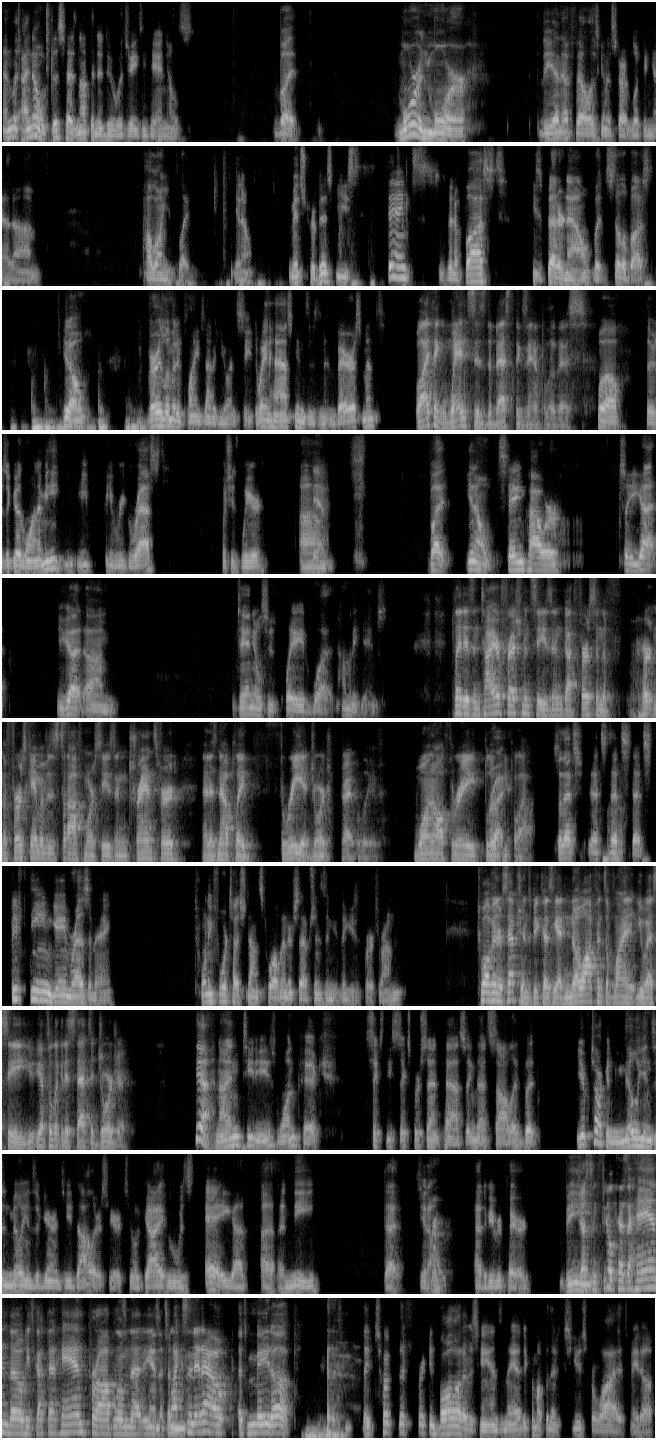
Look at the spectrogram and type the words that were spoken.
and I know this has nothing to do with JT Daniels, but more and more the NFL is going to start looking at um, how long you played. You know, Mitch Trubisky stinks. He's been a bust. He's better now, but still a bust. You know, very limited playing time at UNC. Dwayne Haskins is an embarrassment. Well, I think Wentz is the best example of this. Well, there's a good one. I mean, he he he regressed, which is weird. Um, yeah. But you know, staying power. So you got you got um, Daniels, who's played what? How many games? Played his entire freshman season. Got first in the hurt in the first game of his sophomore season. Transferred and has now played three at Georgia, I believe. Won all three, blew right. people out. So that's that's that's that's 15 game resume. 24 touchdowns, 12 interceptions, and you think he's a first rounder? 12 interceptions because he had no offensive line at USC. You, you have to look at his stats at Georgia. Yeah, nine TDs, one pick, 66% passing. That's solid, but you're talking millions and millions of guaranteed dollars here to a guy who was a got a, a knee that you know had to be repaired. B Justin Fields has a hand though. He's got that hand problem that he's that's flexing a, it out. That's made up. they took the freaking ball out of his hands and they had to come up with an excuse for why it's made up.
